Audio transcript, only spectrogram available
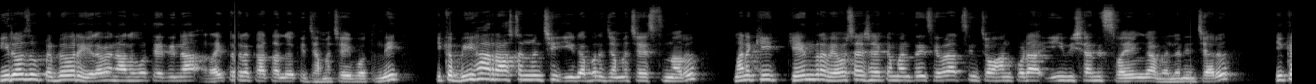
ఈరోజు ఫిబ్రవరి ఇరవై నాలుగో తేదీన రైతుల ఖాతాలోకి జమ చేయబోతుంది. ఇక బీహార్ రాష్ట్రం నుంచి ఈ డబ్బులు జమ చేస్తున్నారు. మనకి కేంద్ర వ్యవసాయ శాఖ మంత్రి శివరాజ్ సింగ్ చౌహాన్ కూడా ఈ విషయాన్ని స్వయంగా వెల్లడించారు. ఇక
